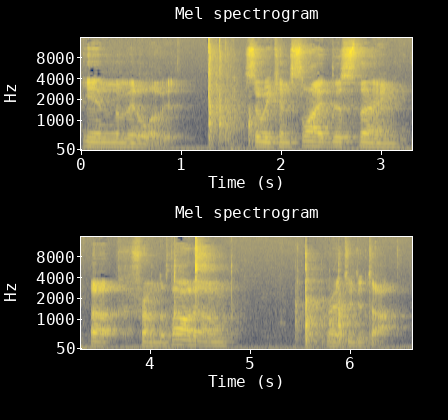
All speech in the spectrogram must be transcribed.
in the middle of it. So we can slide this thing up from the bottom right to the top.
